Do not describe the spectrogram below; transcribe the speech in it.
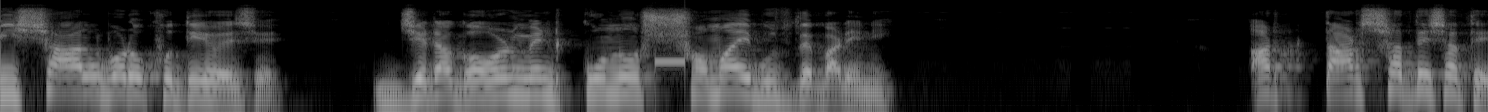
বিশাল বড় ক্ষতি হয়েছে, যেটা গভর্নমেন্ট কোনো সময় বুঝতে পারেনি। আর তার সাথে সাথে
